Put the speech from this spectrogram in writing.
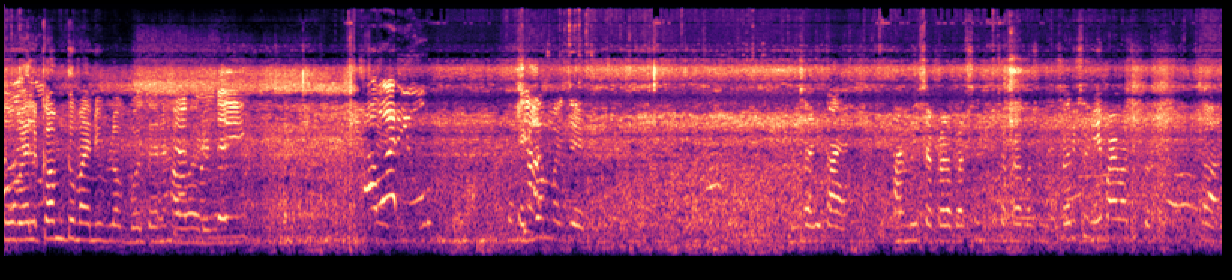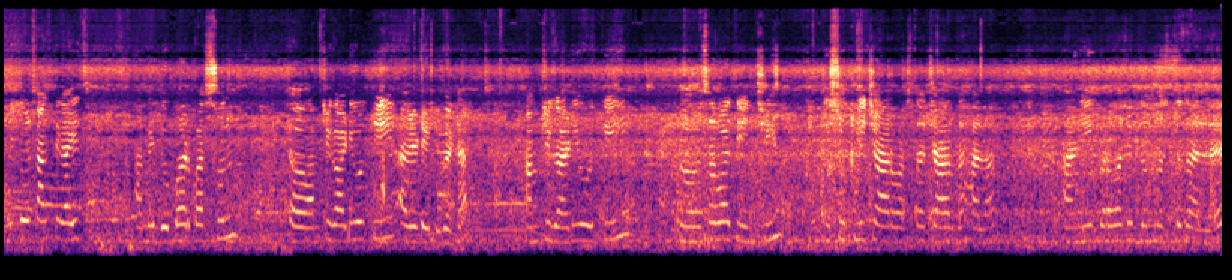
तू welcome to my new blog बोलतोय ना हवा एकदम मजा येते आणि काय? आम्ही सकाळपासून सकाळपासून सॉरी सर हे पाय वाजत करतो हां मी तो सांगते काहीच आम्ही दुपारपासून आमची गाडी होती अरे टेली बेटा आमची गाडी होती सव्वा तीनची. ती सुटली चार वाजता चार दहाला. आणि प्रवास एकदम मस्त चालला आहे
